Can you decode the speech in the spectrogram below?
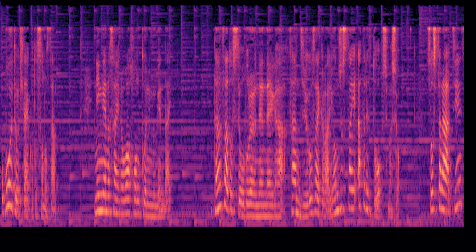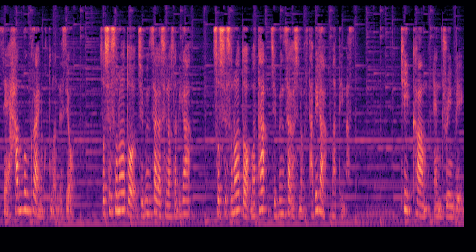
覚えておきたいことその3。人間の才能は本当に無限大。ダンサーとして踊れる年齢が35歳から40歳あたりだとしましょう。そしたら人生半分くらいのことなんですよ。そしてその後自分探しの旅が、そしてその後また自分探しの旅が待っています。Keep calm and dream big.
